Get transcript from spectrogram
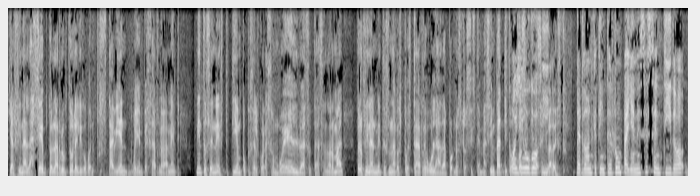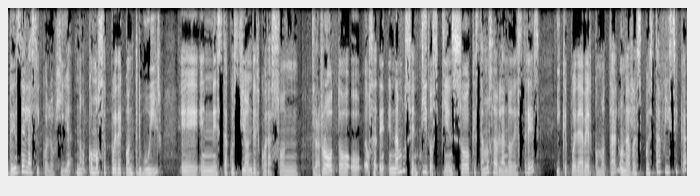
y al final acepto la ruptura y digo, bueno, pues está bien, voy a empezar nuevamente. Y entonces en este tiempo, pues el corazón vuelve a su tasa normal, pero finalmente es una respuesta regulada por nuestro sistema simpático. Oye, cosa Hugo, que nos ha y, esto. perdón que te interrumpa, y en ese sentido, desde la psicología, ¿no? ¿Cómo se puede contribuir eh, en esta cuestión del corazón Claro. roto? O, o sea, en, ambos sentidos, pienso que estamos hablando de estrés y que puede haber como tal una respuesta física,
